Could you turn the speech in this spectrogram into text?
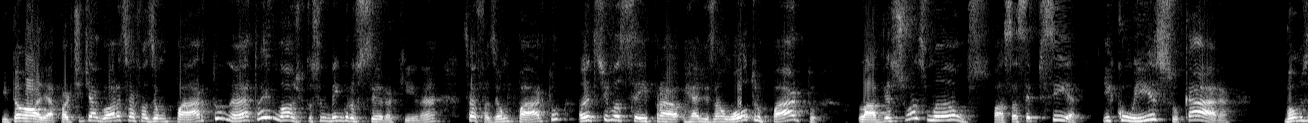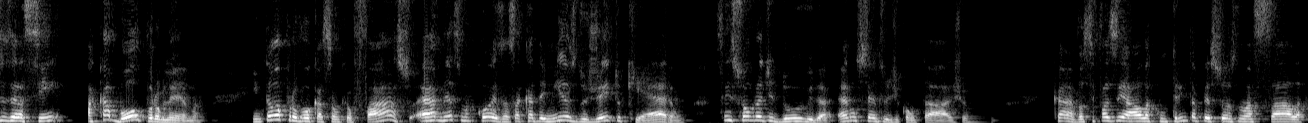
Então, olha, a partir de agora você vai fazer um parto, né? Tô, lógico, estou sendo bem grosseiro aqui, né? Você vai fazer um parto, antes de você ir para realizar um outro parto, lave as suas mãos, faça asepsia. E com isso, cara, vamos dizer assim, acabou o problema. Então a provocação que eu faço é a mesma coisa, as academias do jeito que eram, sem sombra de dúvida, era um centro de contágio. Cara, você fazer aula com 30 pessoas numa sala,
